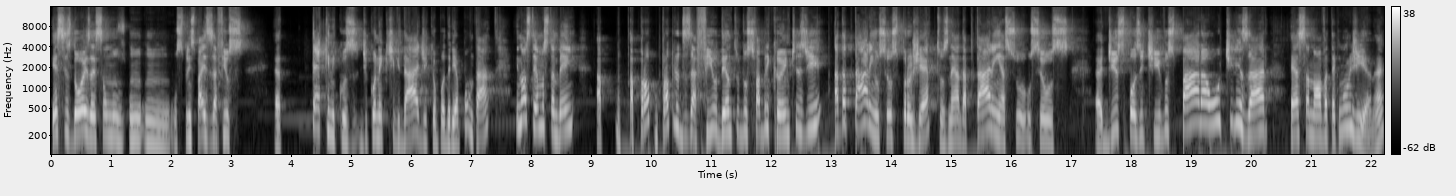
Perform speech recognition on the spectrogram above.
esses dois são um, um, os principais desafios é, técnicos de conectividade que eu poderia apontar. E nós temos também a, a pró o próprio desafio dentro dos fabricantes de adaptarem os seus projetos, né, adaptarem os seus uh, dispositivos para utilizar essa nova tecnologia. Né?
